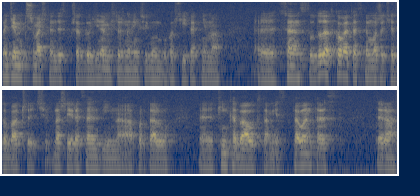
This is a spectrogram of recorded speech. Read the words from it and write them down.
Będziemy trzymać ten dysk przez godzinę. Myślę, że na większej głębokości i tak nie ma sensu. Dodatkowe testy możecie zobaczyć w naszej recenzji na portalu Think About. Tam jest pełen test. Teraz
